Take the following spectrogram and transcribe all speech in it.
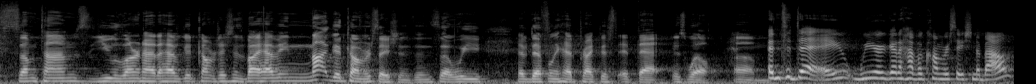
Sometimes you learn how to have good conversations by having not good conversations. And so we have definitely had practice at that as well. Um, and today we are going to have a conversation about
